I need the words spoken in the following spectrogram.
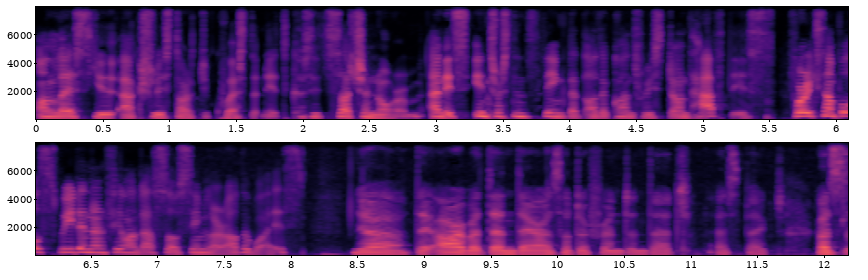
unless you actually start to question it because it's such a norm. And it's interesting to think that other countries don't have this. For example, Sweden and Finland are so similar otherwise. Yeah, they are, but then they are so different in that aspect. Because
